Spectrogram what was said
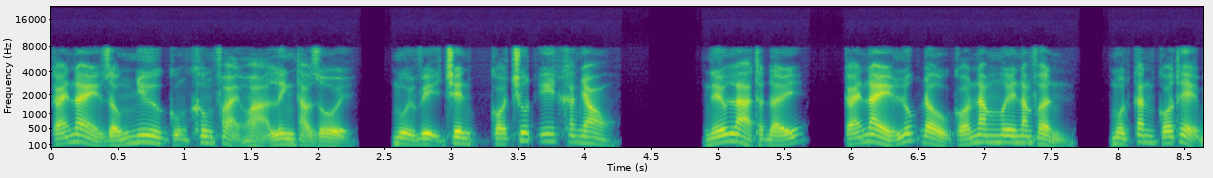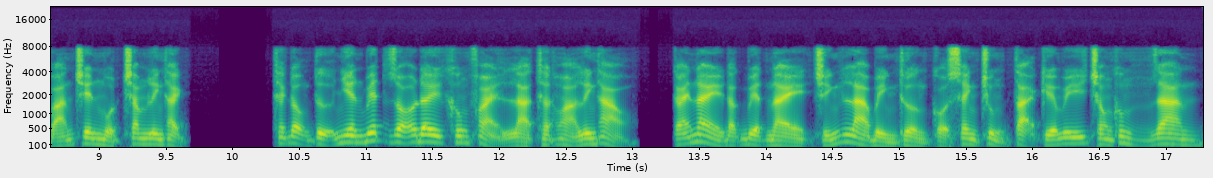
cái này giống như cũng không phải hỏa linh thảo rồi, mùi vị trên có chút ít khác nhau. Nếu là thật đấy, cái này lúc đầu có 50 năm phần, một căn có thể bán trên 100 linh thạch. Thạch động tự nhiên biết rõ đây không phải là thật hỏa linh thảo, cái này đặc biệt này chính là bình thường cỏ xanh trùng tại kiếm ý trong không gian,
